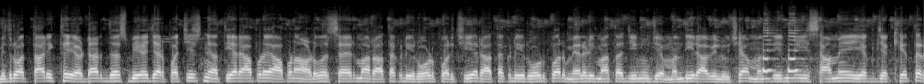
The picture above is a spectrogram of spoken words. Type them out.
મિત્રો, આ તારીખ થઈ અઢાર દસ બે હજાર પચીસને અત્યારે આપણે આપણા હળવદ શહેરમાં રાતકડી રોડ પર છીએ. રાતકડી રોડ પર મેલડી માતાજીનું જે મંદિર આવેલું છે, આ મંદિરની સામે એક જે ખેતર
